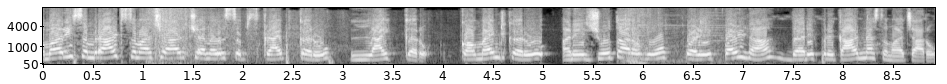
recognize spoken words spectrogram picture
અમારી સમ્રાટ સમાચાર ચેનલ સબસ્ક્રાઇબ કરો, લાઇક કરો, કોમેન્ટ કરો અને જોતા રહો પળે પળના દરેક પ્રકારના સમાચારો.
